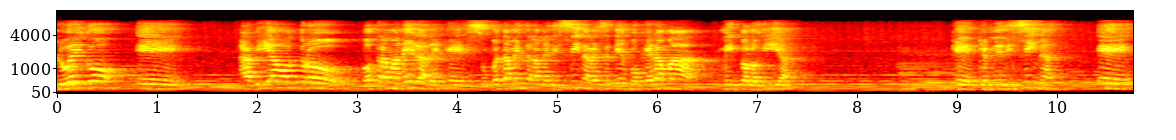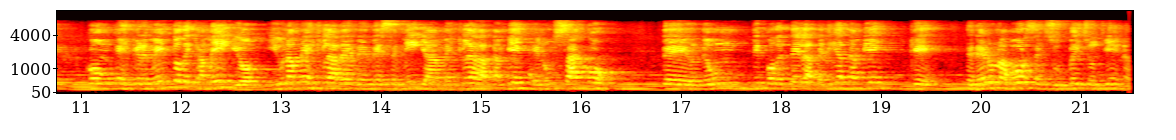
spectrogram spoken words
Luego eh, había otro, otra manera de que supuestamente la medicina de ese tiempo, que era más mitología que, que medicina, eh, con excremento de camello y una mezcla de, semilla mezclada también en un saco de, de, un tipo de tela. Tenía también que tener una bolsa en su pecho llena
